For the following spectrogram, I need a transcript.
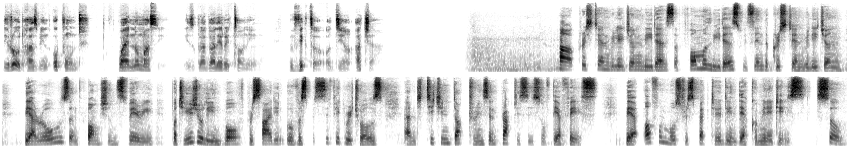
the road has been opened, while normalcy is gradually returning. Victor Odion Acha. Our Christian religion leaders are former leaders within the Christian religion their roles and functions vary, but usually involve presiding over specific rituals and teaching doctrines and practices of their faith. They are often most respected in their communities. So,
